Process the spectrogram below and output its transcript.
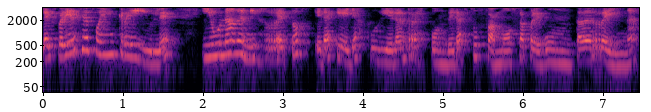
La experiencia fue increíble y uno de mis retos era que ellas pudieran responder a su famosa pregunta de reina,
